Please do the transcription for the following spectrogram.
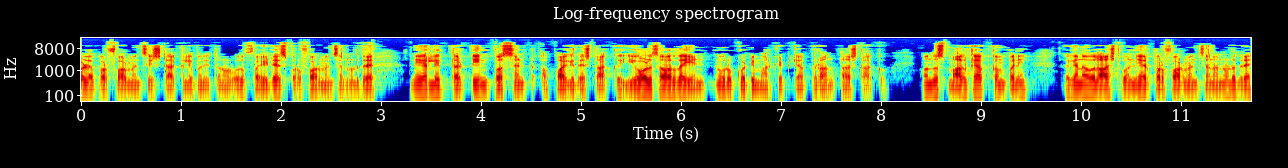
ಒಳ್ಳೆ ಪರ್ಫಾರ್ಮೆನ್ಸ್ ಈ ಸ್ಟಾಕಲ್ಲಿ ಬಂದಿತ್ತು ನೋಡ್ಬೋದು. ಫೈವ್ ಡೇಸ್ ಪರ್ಫಾರ್ಮೆನ್ಸ್ ನೋಡಿದ್ರೆ ನಿಯರ್ಲಿ ತರ್ಟೀನ್ ಪರ್ಸೆಂಟ್ ಅಪ್ ಆಗಿದೆ ಸ್ಟಾಕ್ ಏಳು ಸಾವಿರದ ಎಂಟುನೂರು ಕೋಟಿ ಮಾರ್ಕೆಟ್ ಕ್ಯಾಪ್ ಇರುವಂತಹ ಸ್ಟಾಕ್ ಒಂದು ಸ್ಮಾಲ್ ಕ್ಯಾಪ್ ಕಂಪನಿ ಹಾಗೆ ನಾವು ಲಾಸ್ಟ್ ಒನ್ ಇಯರ್ ಪರ್ಫಾರ್ಮೆನ್ಸನ್ನು ನೋಡಿದ್ರೆ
